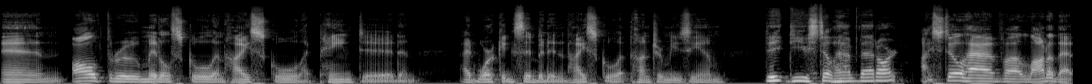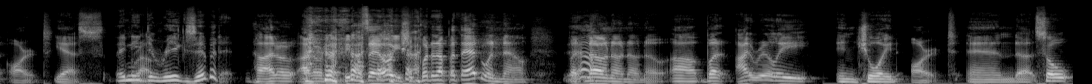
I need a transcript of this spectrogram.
And all through middle school and high school, I painted and I'd work exhibited in high school at the Hunter Museum. Do, do you still have that art? I still have a lot of that art. Yes, they need to re-exhibit it. I don't. I don't know. People say, "Oh, you should put it up at the Edwin now," but yeah. no, no, no, no. Uh, but I really enjoyed art, and uh, so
